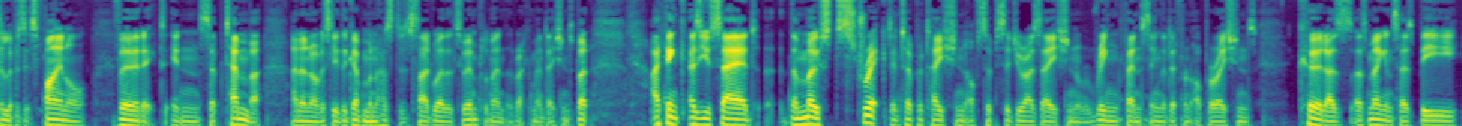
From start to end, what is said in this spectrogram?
delivers its final verdict in September. And then obviously the government has to decide whether to implement the recommendations. But I think, as you said, the most strict interpretation of subsidiarisation, or ring fencing the different operations, could, as as Megan says, be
